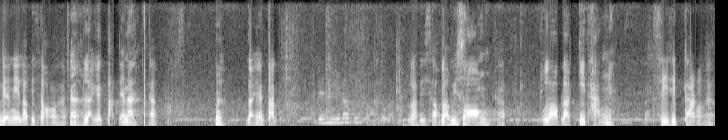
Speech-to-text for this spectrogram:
เดือนนี้รอบที่สองแล้วครับเออหลังจากตัดเนี่ยนะครับเฮ้ยหลังจากตัดเดือนนี้รอบที่สองถูกแล้วค่ะรอบที่สองรอบที่สองครับ รอบละกี่ถังเนี่ยสี่สิบถังครับ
